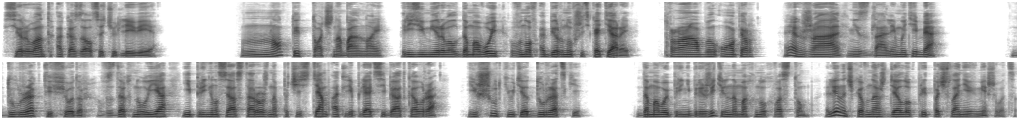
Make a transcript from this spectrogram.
Сервант оказался чуть левее. «Ну, ты точно больной», – резюмировал домовой, вновь обернувшись котярой. «Прав был опер. Эх, жаль, не сдали мы тебя». «Дурак ты, Федор!» – вздохнул я и принялся осторожно по частям отлеплять себя от ковра. «И шутки у тебя дурацкие!» Домовой пренебрежительно махнул хвостом. Леночка в наш диалог предпочла не вмешиваться.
